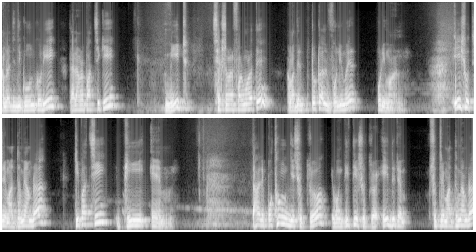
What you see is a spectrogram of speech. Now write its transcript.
আমরা যদি গুণ করি, তাহলে আমরা পাচ্ছি কি? মিড সেকশনাল ফর্মুলাতে আমাদের টোটাল ভলিউমের পরিমাণ। এই সূত্রের মাধ্যমে আমরা কি পাচ্ছি? ভি এম তাহলে প্রথম যে সূত্র এবং দ্বিতীয় সূত্র, এই দুটো সূত্রের মাধ্যমে আমরা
